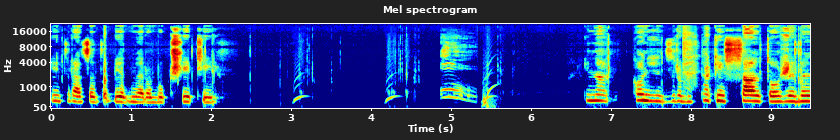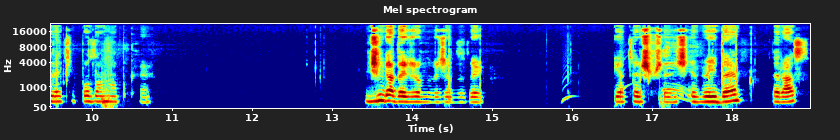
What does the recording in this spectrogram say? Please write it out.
I tracę te biedne robuxiki. I na koniec zrobi takie salto, że wyleci poza mapkę. Nie gadaj, że on wyszedł gry. Ja też przecież wyjdę teraz.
